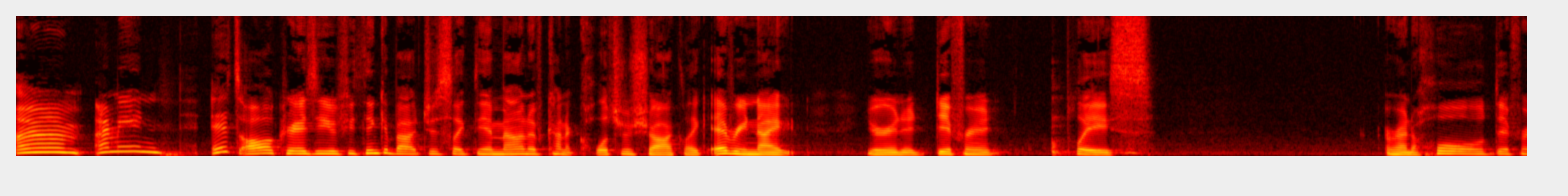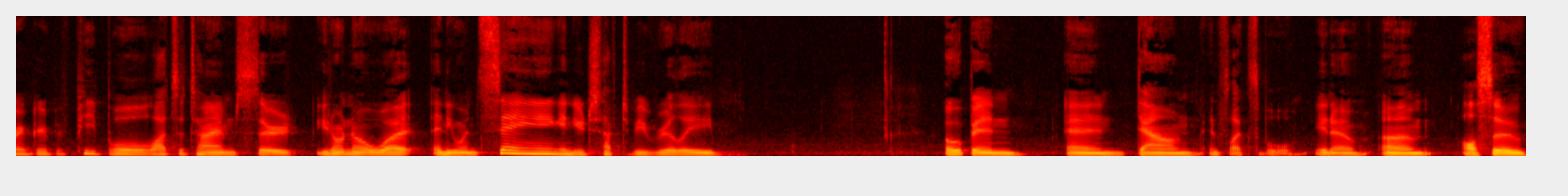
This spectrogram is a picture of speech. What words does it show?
Um, I mean, it's all crazy if you think about just like the amount of kind of culture shock. Like every night, you're in a different place around a whole different group of people. Lots of times, there you don't know what anyone's saying, and you just have to be really open and down and flexible. You know. Um, also,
